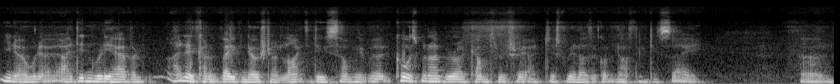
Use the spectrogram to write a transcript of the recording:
you know, when I, I, didn't really have a, I had a kind of vague notion I'd like to do something, but of course, whenever I come to a retreat, I just realise I've got nothing to say. Um,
